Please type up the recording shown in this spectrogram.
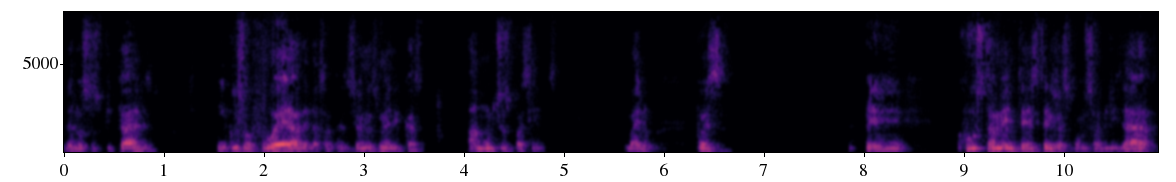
de los hospitales, incluso fuera de las atenciones médicas, a muchos pacientes. Bueno, pues eh, justamente esta irresponsabilidad,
